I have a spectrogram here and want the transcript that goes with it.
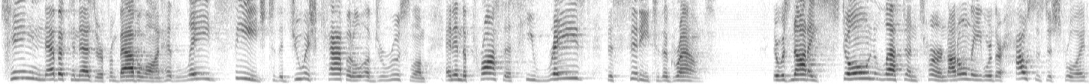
King Nebuchadnezzar from Babylon had laid siege to the Jewish capital of Jerusalem, and in the process, he razed the city to the ground. There was not a stone left unturned. Not only were their houses destroyed,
